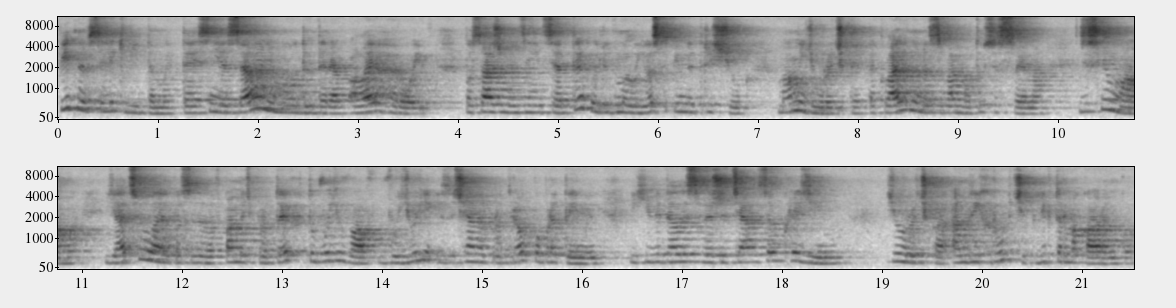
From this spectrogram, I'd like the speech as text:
Квітне в селі квітами та ясніє зелені молодих дерев алея героїв, посаджений з ініціативи Людмили Йосипівни Тріщук, мами Юрочки, так лагідно називає матуся сина. Зі слів мами, я цю алею посадила в пам'ять про тих, хто воював, воює і, звичайно, про трьох побратимів, які віддали своє життя за Україну. Юрочка, Андрій Хрупчик, Віктор Макаренко.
